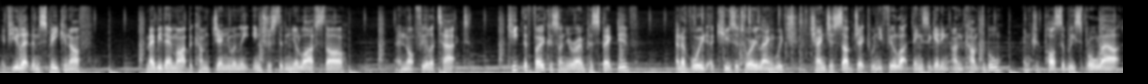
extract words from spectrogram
If you let them speak enough, Maybe they might become genuinely interested in your lifestyle and not feel attacked. Keep the focus on your own perspective and avoid accusatory language. Change the subject when you feel like things are getting uncomfortable and could possibly sprawl out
